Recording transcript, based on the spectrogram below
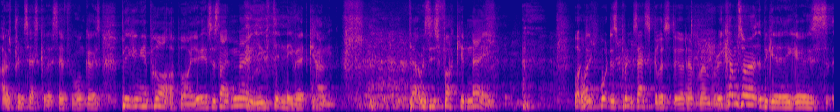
I was Prince Escalus, everyone goes, "Bigging your part up, are you?" It's just like, no, you thinly read cunt. that was his fucking name. What Why? does, what does Prince Escalus do? I don't remember. He comes on at the beginning. He goes. Uh,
